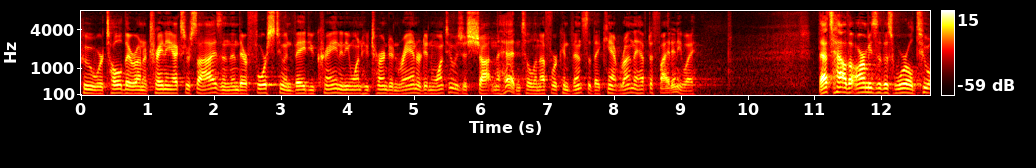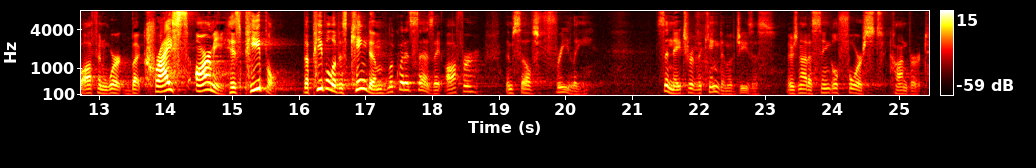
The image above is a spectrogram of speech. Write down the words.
who were told they were on a training exercise and then they're forced to invade Ukraine. Anyone who turned and ran or didn't want to was just shot in the head until enough were convinced that they can't run, they have to fight anyway. That's how the armies of this world too often work. But Christ's army, his people, the people of his kingdom, look what it says, they offer themselves freely. It's the nature of the kingdom of Jesus. There's not a single forced convert,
